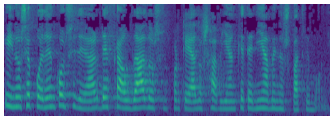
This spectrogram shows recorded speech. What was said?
y no se pueden considerar defraudados porque ya lo sabían que tenía menos patrimonio.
